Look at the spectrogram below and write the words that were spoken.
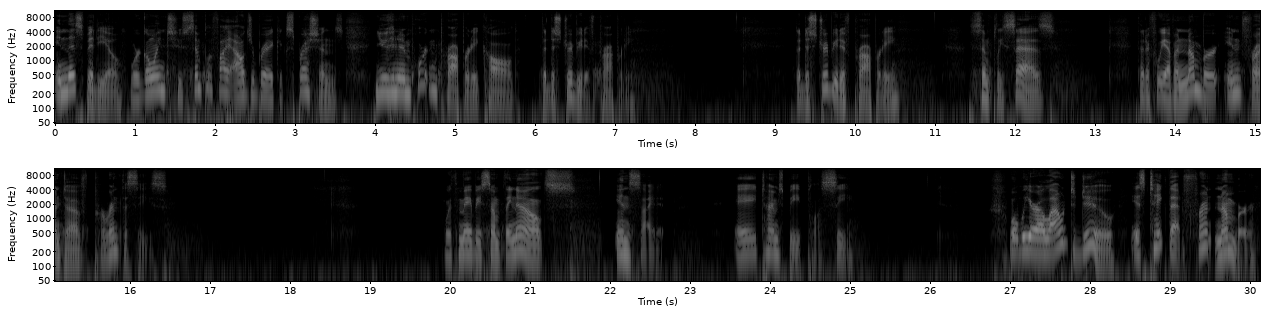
In this video, we're going to simplify algebraic expressions using an important property called the distributive property. The distributive property simply says that if we have a number in front of parentheses with maybe something else inside it, a times b plus c. What we are allowed to do is take that front number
